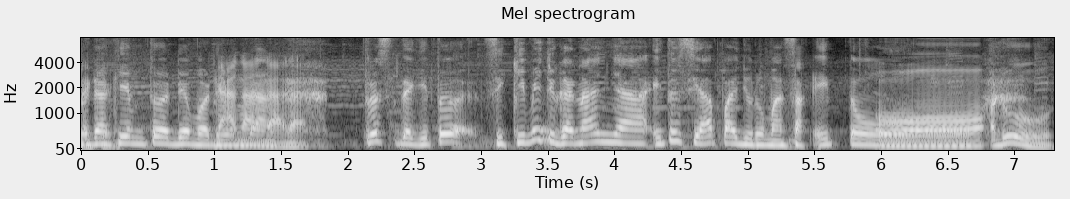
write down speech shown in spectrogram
Udah Kim tuh dia mau diundang nggak, nggak, nggak. Terus udah gitu si Kimi juga nanya Itu siapa juru masak itu Oh, aduh.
